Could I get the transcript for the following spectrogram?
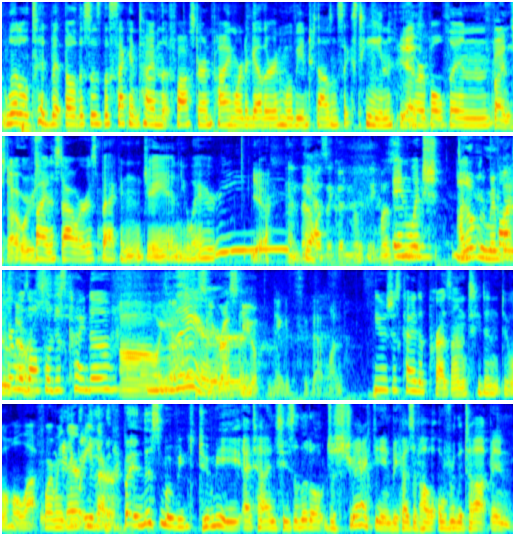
Little tidbit though, this is the second time that Foster and Pine were together in a movie in 2016. Yeah. They were both in finest hours. Finest Hours back in January. Yeah. And that Yeah. was a good movie. In which I don't remember Foster was Hours. also just kind of Oh yeah, there. Sea Rescue. Didn't get to see that one. He was just kind of present. He didn't do a whole lot for me there either. But in this movie, to me, at times he's a little distracting because of how over the top and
